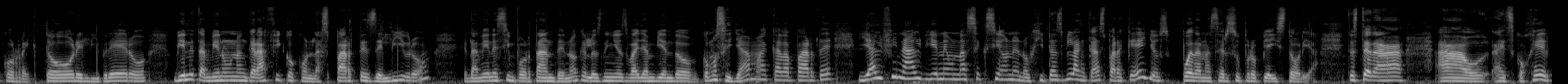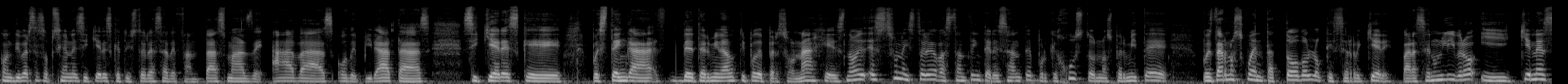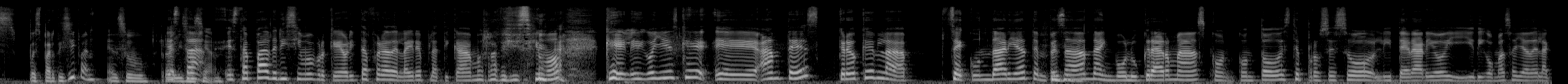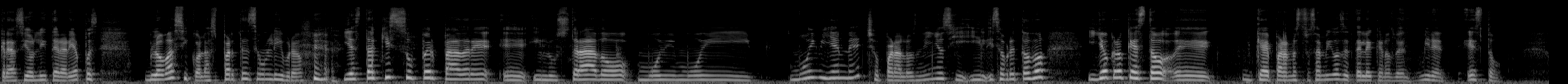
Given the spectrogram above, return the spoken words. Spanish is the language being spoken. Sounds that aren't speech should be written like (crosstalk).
corrector, el librero. Viene también un gráfico con las partes del libro, que también es importante, ¿no? Que los niños vayan viendo cómo se llama cada parte. Y al final viene una sección en hojitas blancas para que ellos puedan hacer su propia historia. Entonces te da a, a escoger con diversas opciones si quieres que tu historia sea de fantasmas, de hadas o de piratas, si quieres que pues tenga determinado tipo de personajes, ¿no? Es una historia bastante interesante porque justo nos permite pues darnos cuenta todo lo que se requiere para hacer un libro y quienes pues participan en su realización. Está, padrísimo porque ahorita fuera del aire platicábamos (laughs) rapidísimo (laughs) que le digo, oye, es que eh, antes creo que en la secundaria te empezaban a involucrar más con, con, todo este proceso literario y digo, más allá de la creación literaria, pues lo básico, las partes de un libro. (laughs) Y está aquí súper padre, eh, ilustrado, muy, muy muy bien hecho para los niños y, y, sobre todo, y yo creo que esto, eh, que para nuestros amigos de tele que nos ven, miren, esto,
